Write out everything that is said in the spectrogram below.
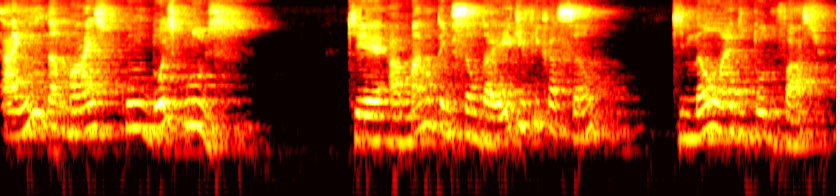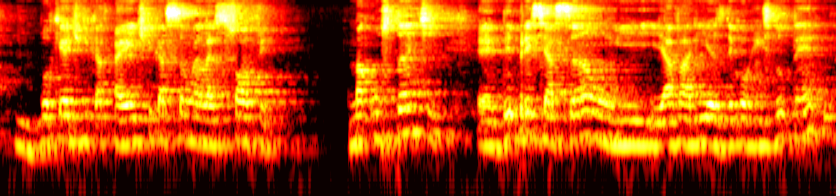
ainda mais com dois clubes, que é a manutenção da edificação, que não é de todo fácil, uhum. porque a edificação ela sofre uma constante é, depreciação e, e avarias decorrentes do tempo,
